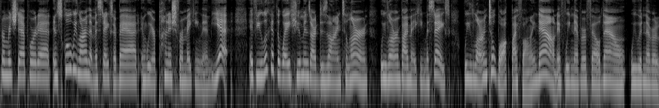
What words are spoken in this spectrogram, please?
from Rich Dad Poor Dad. In school, we learn that mistakes are bad and we are punished for making them. Yet, if you look at the way humans are designed to learn, we learn by making mistakes. We learn to walk by falling down. If we never fell down, we would never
